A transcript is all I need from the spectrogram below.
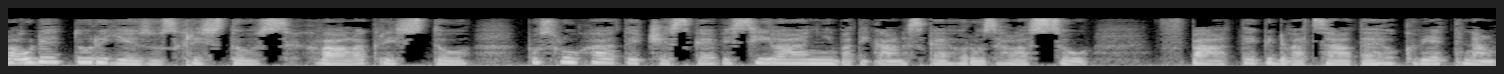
Laudetur Jezus Christus, chvála Kristu. Posloucháte české vysílání Vatikánského rozhlasu v pátek 20. května.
